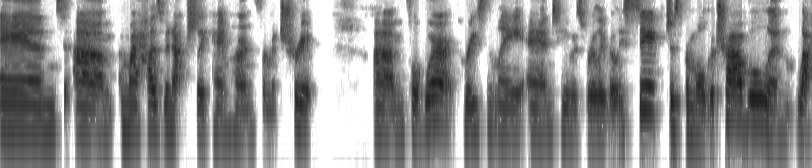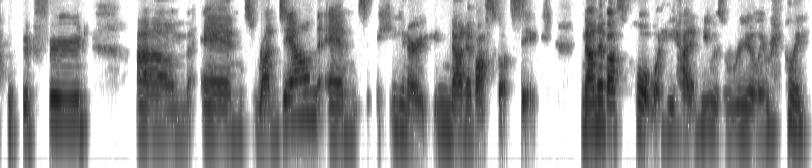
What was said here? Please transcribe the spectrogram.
And um, my husband actually came home from a trip um, for work recently, and he was really, really sick just from all the travel and lack of good food um, and run down. And, you know, none of us got sick. None of us caught what he had. And he was really, really,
